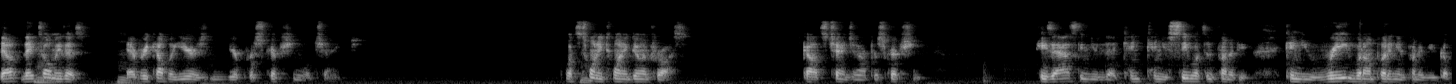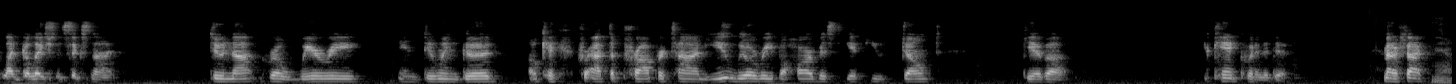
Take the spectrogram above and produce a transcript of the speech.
They, they told me hmm. this hmm. every couple of years, your prescription will change. What's 2020 hmm. doing for us? God's changing our prescription. He's asking you today, can, can you see what's in front of you? Can you read what I'm putting in front of you? Like Galatians 6 9 do not grow weary in doing good. Okay, for at the proper time, you will reap a harvest if you don't give up. You can't quit in the dip. Matter of fact, yeah.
